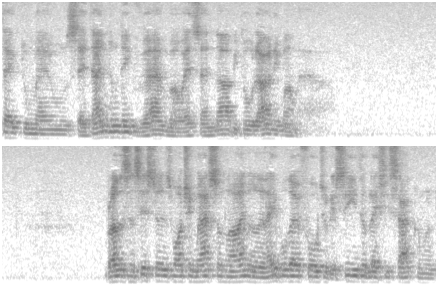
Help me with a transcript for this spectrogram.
tectum meum, sed andum dec vembo et sendabitur anima mea. Brothers and sisters watching Mass online and unable therefore to receive the Blessed Sacrament,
